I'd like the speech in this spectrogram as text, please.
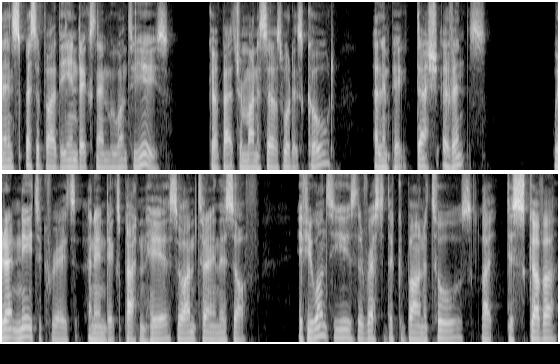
then specify the index name we want to use. Go back to remind ourselves what it's called, Olympic-events. We don't need to create an index pattern here, so I'm turning this off. If you want to use the rest of the Kibana tools, like Discover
